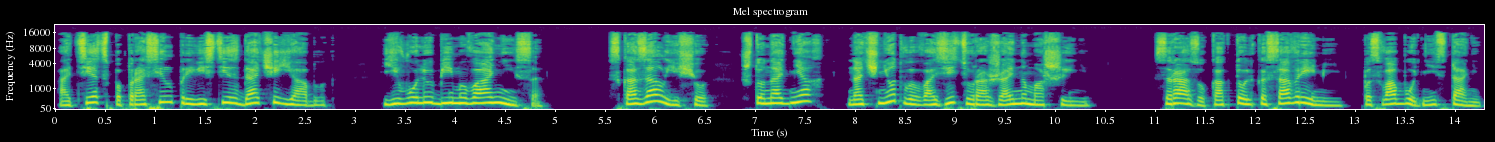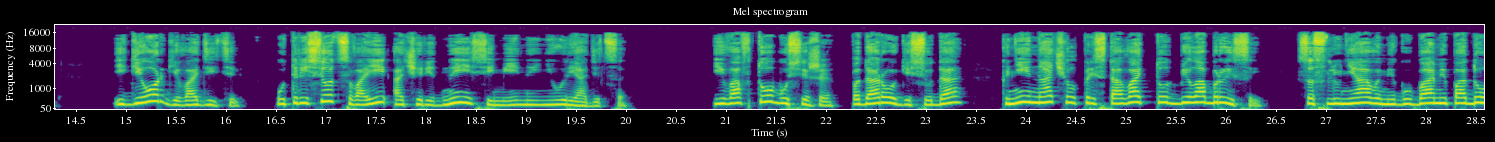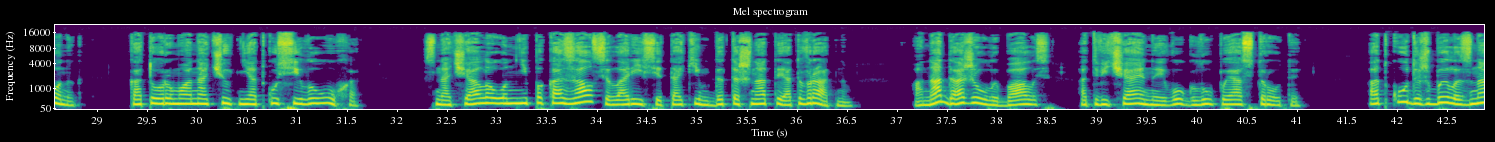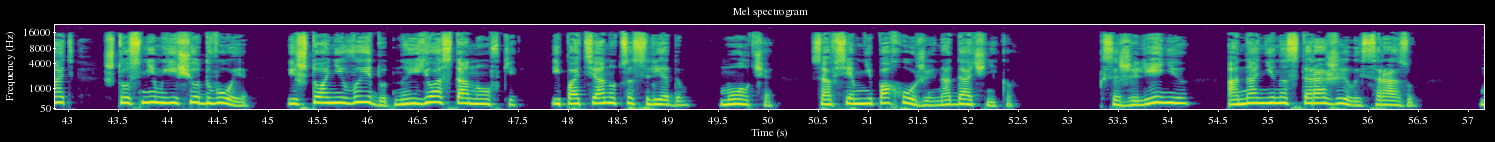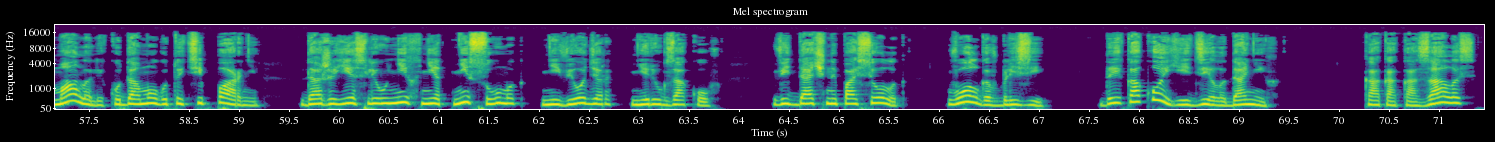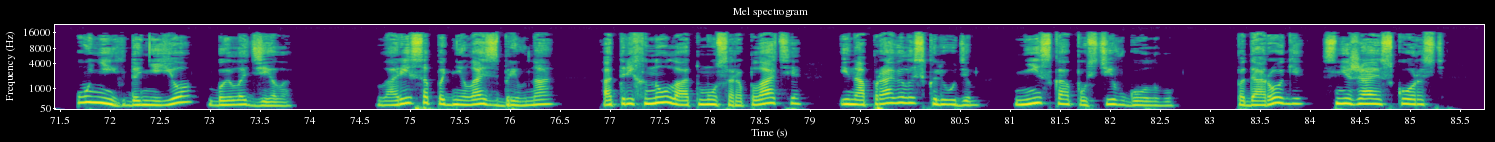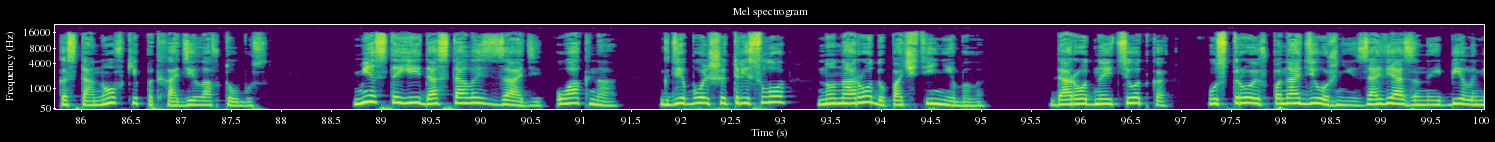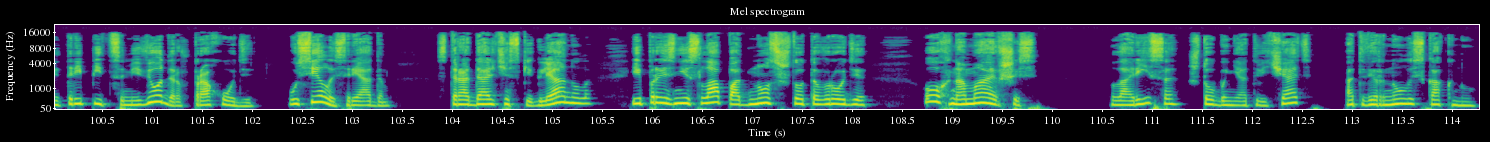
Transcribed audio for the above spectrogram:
Отец попросил привезти с дачи яблок, его любимого аниса. Сказал еще, что на днях начнет вывозить урожай на машине сразу, как только со временем посвободней станет, и Георгий, водитель, утрясет свои очередные семейные неурядицы. И в автобусе же, по дороге сюда, к ней начал приставать тот белобрысый, со слюнявыми губами подонок, которому она чуть не откусила ухо. Сначала он не показался Ларисе таким до тошноты отвратным. Она даже улыбалась, отвечая на его глупые остроты. Откуда ж было знать, что с ним еще двое, и что они выйдут на ее остановке и потянутся следом, молча, совсем не похожие на дачников. К сожалению, она не насторожилась сразу. Мало ли, куда могут идти парни, даже если у них нет ни сумок, ни ведер, ни рюкзаков. Ведь дачный поселок, Волга вблизи, да и какое ей дело до них? Как оказалось, у них до нее было дело. Лариса поднялась с бревна, отряхнула от мусора платье и направилась к людям, низко опустив голову. По дороге, снижая скорость, к остановке подходил автобус. Место ей досталось сзади, у окна, где больше трясло, но народу почти не было. Дородная тетка устроив понадежнее завязанные белыми тряпицами ведра в проходе, уселась рядом, страдальчески глянула и произнесла под нос что-то вроде «Ох, намаявшись!». Лариса, чтобы не отвечать, отвернулась к окну.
